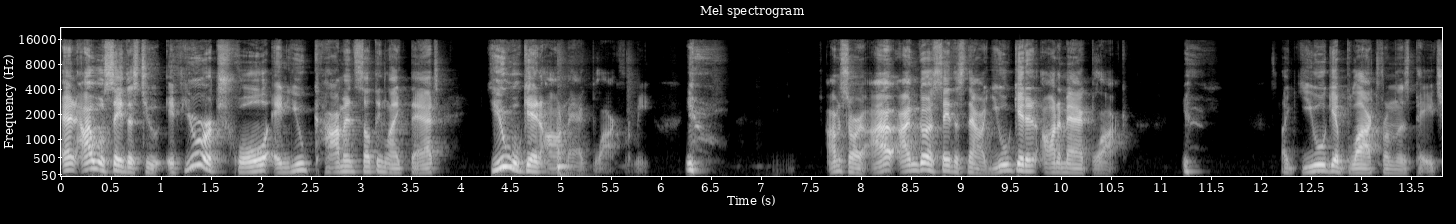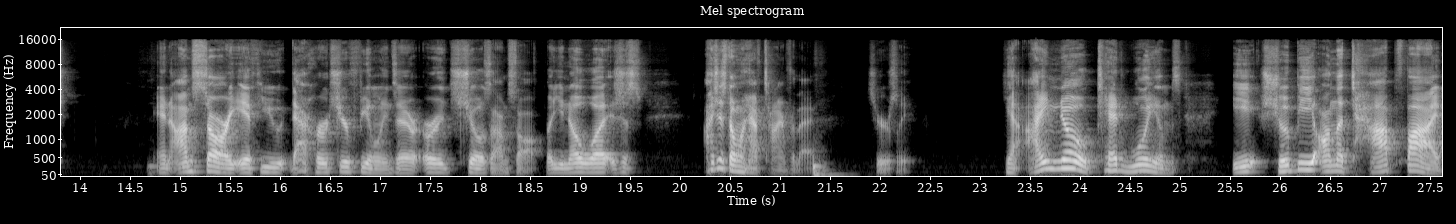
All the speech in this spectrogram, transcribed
And I will say this too. If you're a troll and you comment something like that, you will get an automatic block from me. I'm sorry. I, I'm going to say this now. You will get an automatic block. like you will get blocked from this page. And I'm sorry if you that hurts your feelings or, or it shows I'm soft. But you know what? It's just I just don't have time for that. Seriously. Yeah, I know Ted Williams it should be on the top five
